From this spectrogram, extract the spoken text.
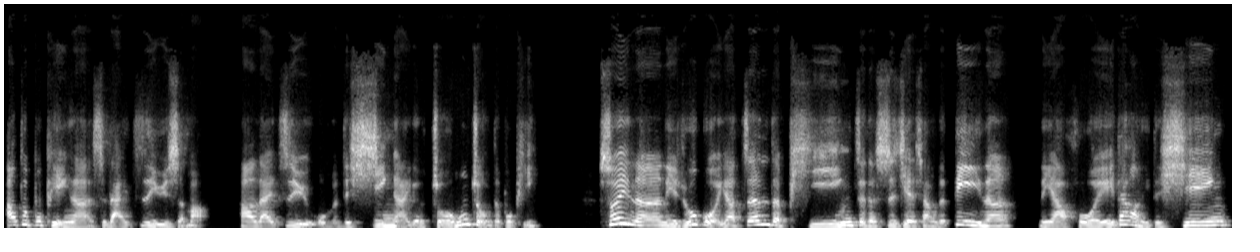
凹凸不平啊，是来自于什么？好、来自于我们的心啊，有种种的不平。所以呢，你如果要真的平这个世界上的地呢，你要回到你的心，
